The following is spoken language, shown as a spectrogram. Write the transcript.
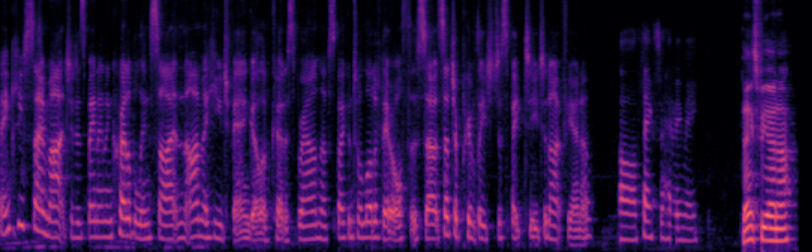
Thank you so much. It has been an incredible insight, and I'm a huge fangirl of Curtis Brown. I've spoken to a lot of their authors, so it's such a privilege to speak to you tonight, Fiona. Oh, thanks for having me. Thanks, Fiona.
